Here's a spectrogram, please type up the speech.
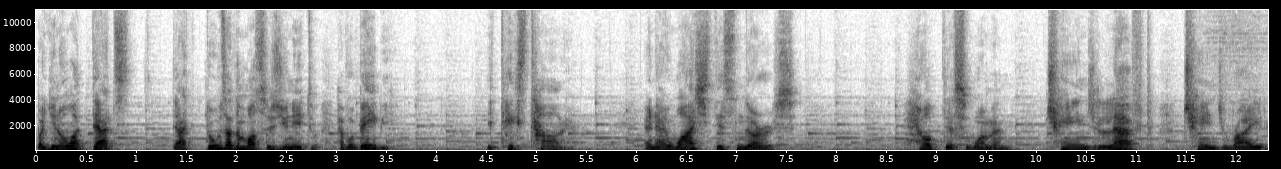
But you know what? That's that those are the muscles you need to have a baby. It takes time. And I watched this nurse help this woman change left, change right,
